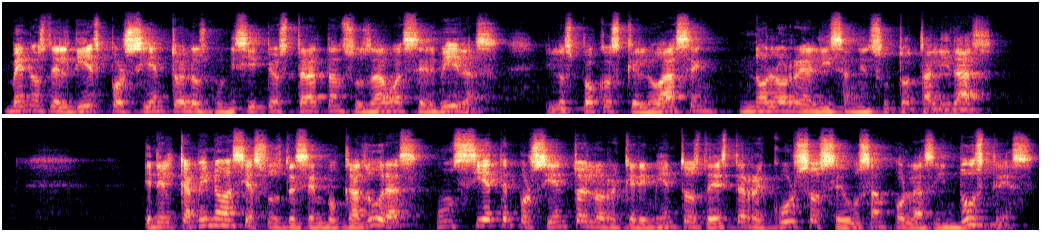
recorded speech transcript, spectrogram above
Menos del 10% de los municipios tratan sus aguas servidas y los pocos que lo hacen no lo realizan en su totalidad. En el camino hacia sus desembocaduras, un 7% de los requerimientos de este recurso se usan por las industrias,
